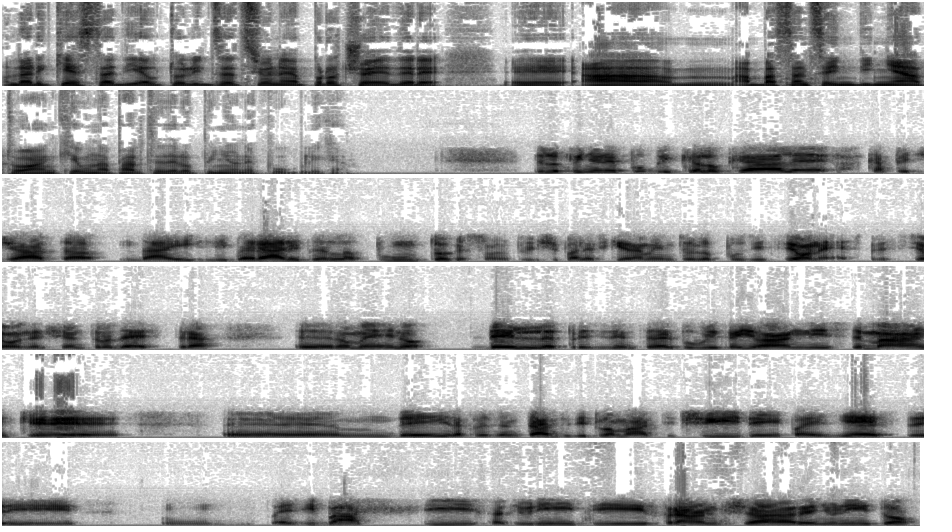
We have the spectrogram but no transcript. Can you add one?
la richiesta di autorizzazione a procedere eh, ha mh, abbastanza indignato anche una parte dell'opinione pubblica. Dell'opinione pubblica locale, capeggiata dai liberali per l'appunto, che sono il principale schieramento dell'opposizione, espressione del centrodestra eh, romeno, del Presidente della Repubblica Ioannis, ma anche eh, dei rappresentanti diplomatici dei paesi esteri, mh, Paesi Bassi, Stati Uniti, Francia, Regno Unito,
